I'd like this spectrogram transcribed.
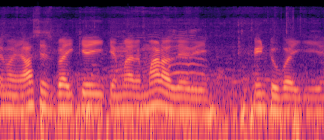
એમાં આશીષભાઈ કહે કે મારે માળા લેવી પિન્ટુભાઈ કહે.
